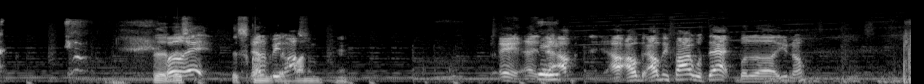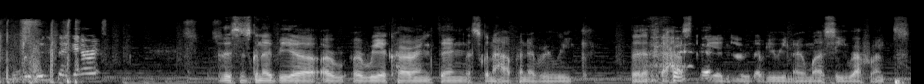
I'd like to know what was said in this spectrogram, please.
well, this, hey, this that'd be awesome. Hey, hey I'll, I'll, I'll, be fine with that, but uh, you know, what did you say, Gary? This is going to be a, a, a reoccurring thing that's going to happen every week. That there has to be a WWE No Mercy reference.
